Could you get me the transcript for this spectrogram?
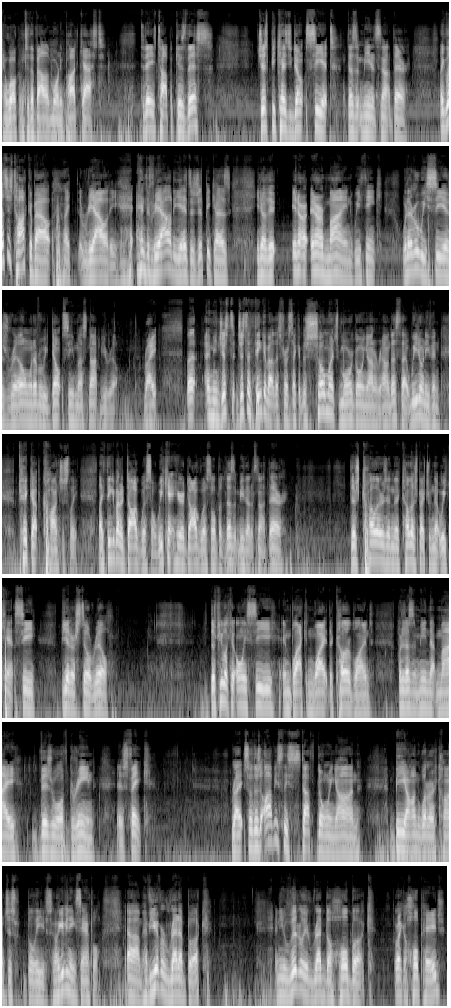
and welcome to the Valid Morning Podcast. Today's topic is this just because you don't see it doesn't mean it's not there. Like let's just talk about like reality. And the reality is is just because you know the in our in our mind we think whatever we see is real and whatever we don't see must not be real, right? But I mean, just just to think about this for a second, there's so much more going on around us that we don't even pick up consciously. Like think about a dog whistle. We can't hear a dog whistle, but it doesn't mean that it's not there. There's colors in the color spectrum that we can't see, yet are still real. There's people that can only see in black and white. They're colorblind, but it doesn't mean that my visual of green is fake right? So there's obviously stuff going on beyond what our conscious believes. And I'll give you an example. Um, have you ever read a book and you literally read the whole book, or like a whole page,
